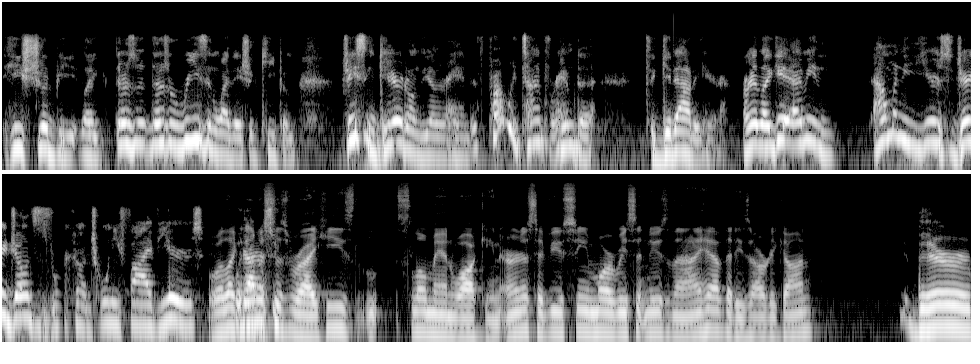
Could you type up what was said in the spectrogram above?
he should be like there's a there's a reason why they should keep him. Jason Garrett, on the other hand, it's probably time for him to to get out of here. Right? Like yeah, I mean how many years Jerry Jones is working on 25 years. Well, like Ernest is right. He's slow man walking. Ernest, have you seen more recent news than I have that he's already gone? They're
